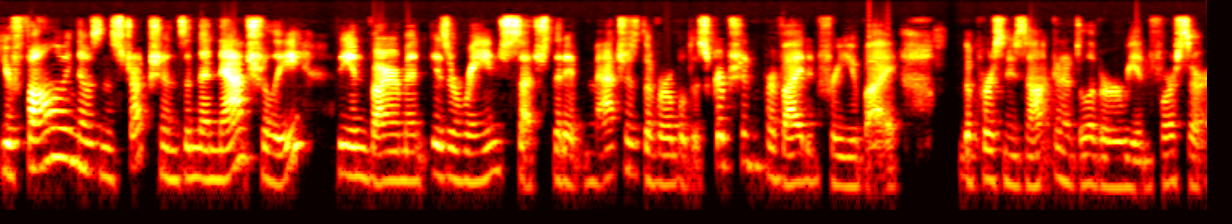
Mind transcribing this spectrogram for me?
You're following those instructions and then naturally the environment is arranged such that it matches the verbal description provided for you by the person who's not going to deliver a reinforcer.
